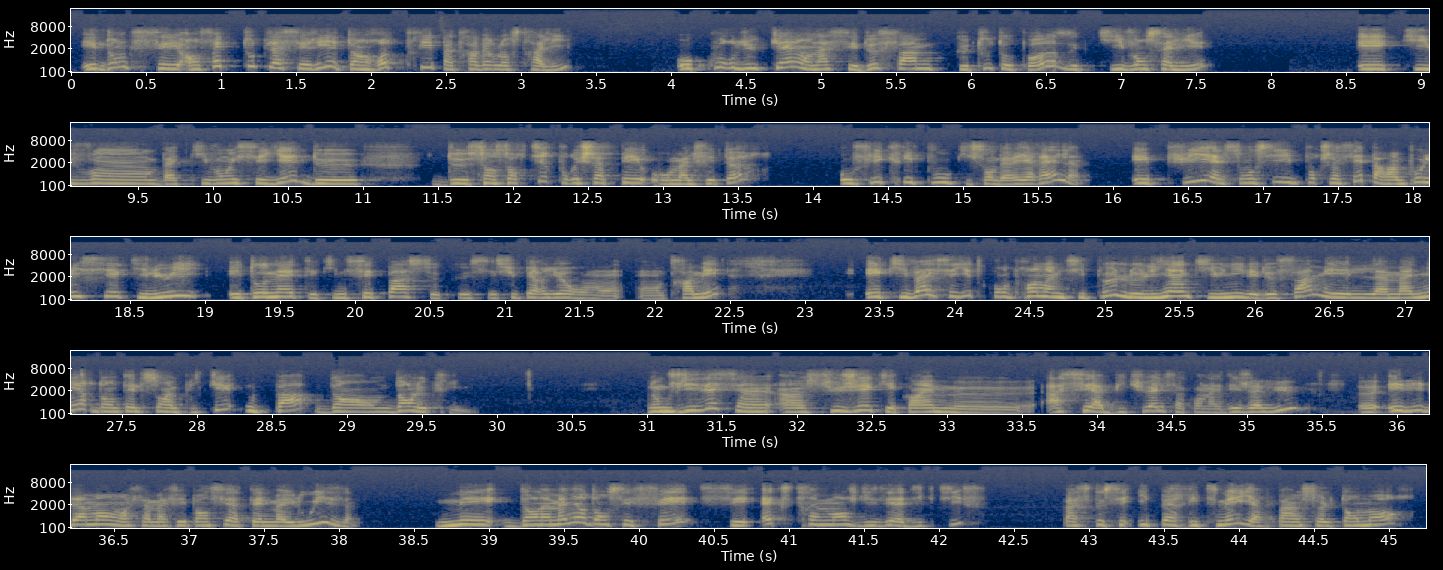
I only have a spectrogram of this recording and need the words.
Et donc, c'est en fait toute la série est un road trip à travers l'Australie, au cours duquel on a ces deux femmes que tout oppose qui vont s'allier et qui vont, ben, qui vont essayer de, de s'en sortir pour échapper aux malfaiteurs, aux flics ripoux qui sont derrière elles, et puis, elles sont aussi pourchassées par un policier qui, lui, est honnête et qui ne sait pas ce que ses supérieurs ont, tramé, et qui va essayer de comprendre un petit peu le lien qui unit les deux femmes et la manière dont elles sont impliquées ou pas dans, dans le crime. Donc, je disais, c'est un, sujet qui est quand même euh, assez habituel, enfin, qu'on a déjà vu. Euh, évidemment, moi, ça m'a fait penser à Thelma et Louise, mais dans la manière dont c'est fait, c'est extrêmement, je disais, addictif, parce que c'est hyper rythmé, il n'y a pas un seul temps mort.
